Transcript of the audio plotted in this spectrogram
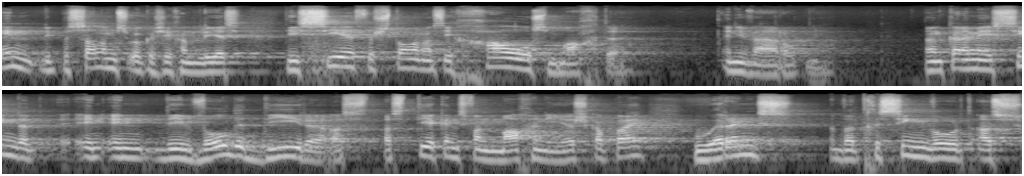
en die psalms ook as jy gaan lees, die see verstaan as die chaos magte in die wêreld nie. Dan kan 'n mens sien dat en en die wilde diere as as tekens van mag en heerskappy, horings wat gesien word as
